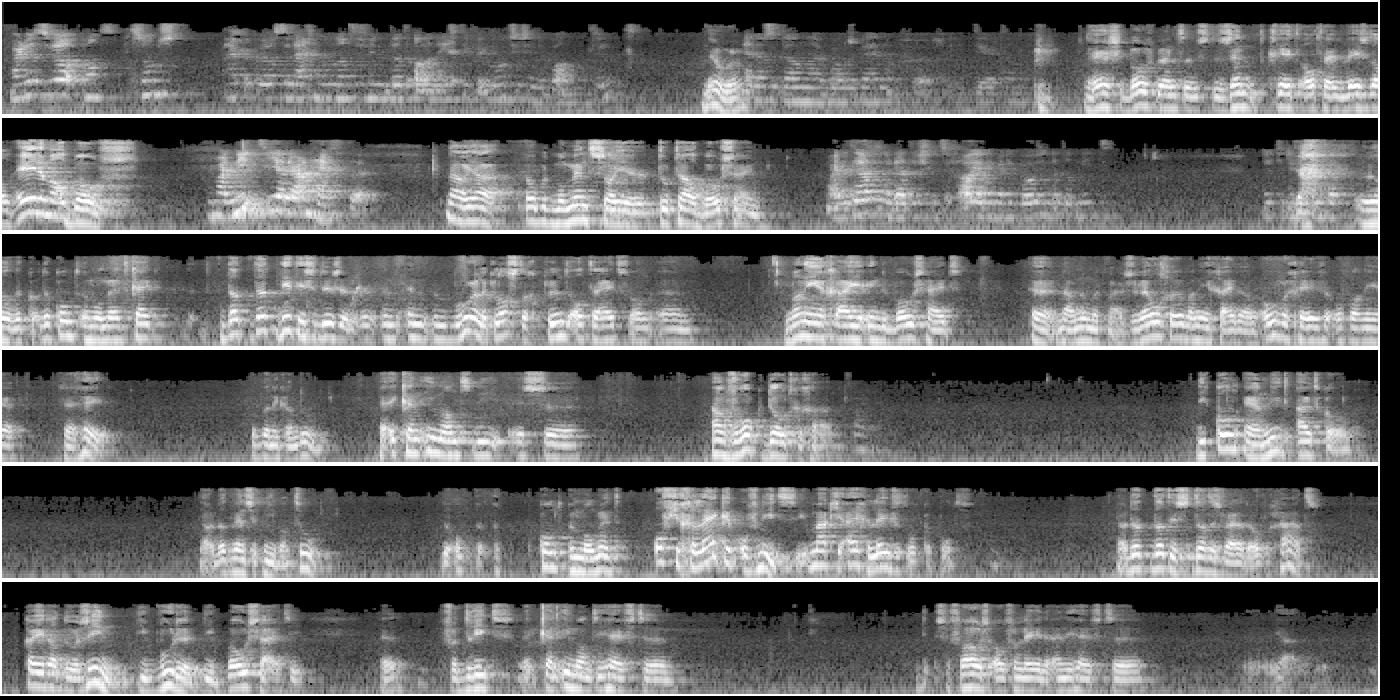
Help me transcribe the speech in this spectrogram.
Maar dat is wel, want soms heb ik wel eens de neiging om dan te vinden dat alle negatieve emoties in de band moeten. Nee hoor. En als ik dan boos ben of geïrriteerd, dan. Nee, als je boos bent, is de zen-kreet altijd, wees dan helemaal boos. Maar niet je eraan hechten. Nou ja, op het moment zal je totaal boos zijn. Maar dat helpt inderdaad als je kunt zeggen, oh ja, nu ben ik boos en dat dat niet. Dat je Ja, niet bedoel, Er, er komt een moment, kijk, dat, dat, dit is dus een, een, een, een behoorlijk lastig punt altijd van ehm, wanneer ga je in de boosheid, eh, nou noem het maar zwelgen, wanneer ga je dan overgeven of wanneer zeg hé, hey, wat ben ik aan het doen? Ja, ik ken iemand die is eh, aan wrok doodgegaan. die kon er niet uitkomen. Nou, dat wens ik niemand toe. Er er komt een moment, of je gelijk hebt of niet, je maakt je eigen leven toch kapot. Nou, dat, dat, is, dat is waar het over gaat. Kan je dat doorzien? Die woede, die boosheid, die eh, verdriet. Ik ken iemand die heeft. eh, die- zijn vrouw is overleden en die heeft. eh, eh, ja,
